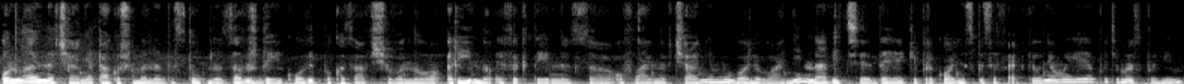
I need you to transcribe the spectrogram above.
Онлайн навчання також у мене доступно завжди. Ковід показав, що воно рівно ефективне з офлайн навчанням у валюванні. Навіть деякі прикольні спецефекти у ньому є. Я потім розповім.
